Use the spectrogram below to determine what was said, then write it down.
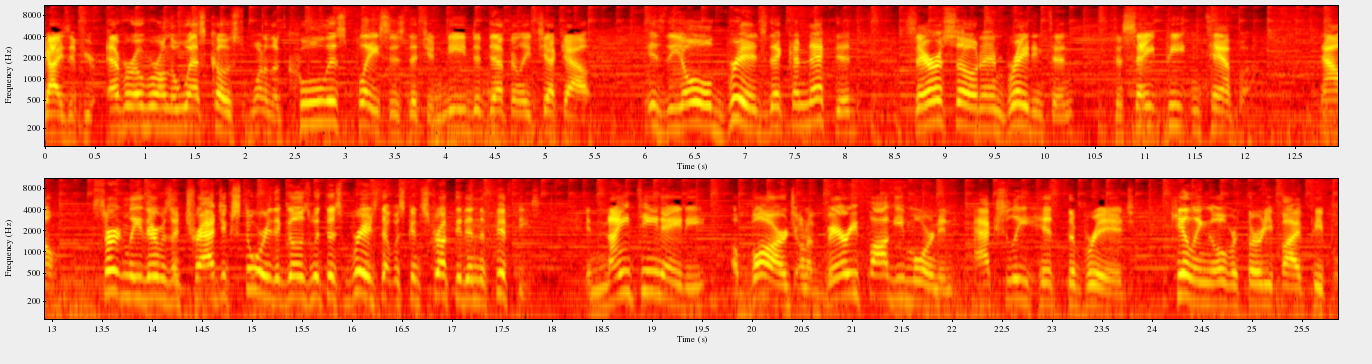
Guys, if you're ever over on the West Coast, one of the coolest places that you need to definitely check out is the old bridge that connected Sarasota and Bradenton to St. Pete and Tampa. Now, certainly there was a tragic story that goes with this bridge that was constructed in the 50s. In 1980, a barge on a very foggy morning actually hit the bridge, killing over 35 people.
